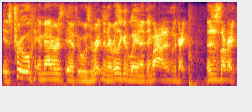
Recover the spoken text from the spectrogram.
is true. It matters if it was written in a really good way and I think, wow, this is great. This is so great.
